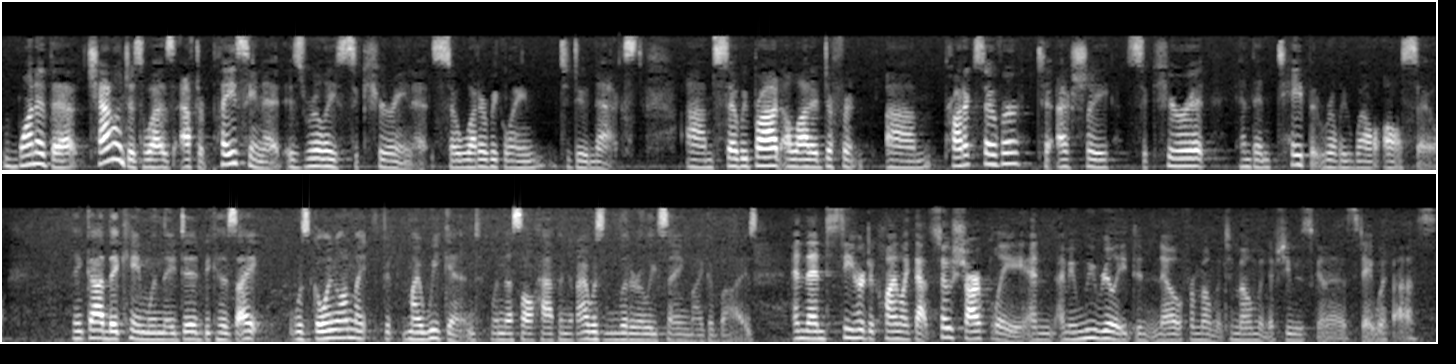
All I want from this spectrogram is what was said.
One of the challenges was after placing it is really securing it. So what are we going to do next? Um, so we brought a lot of different um, products over to actually secure it and then tape it really well also. Thank God they came when they did because I was going on my my weekend when this all happened and I was literally saying my goodbyes and then to see her decline like that so sharply and i mean we really didn't know from moment to moment if she was going to stay with us.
